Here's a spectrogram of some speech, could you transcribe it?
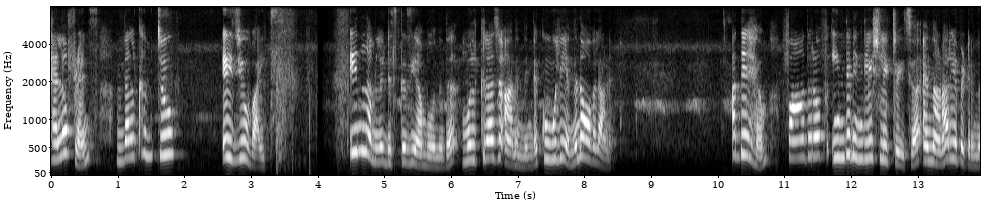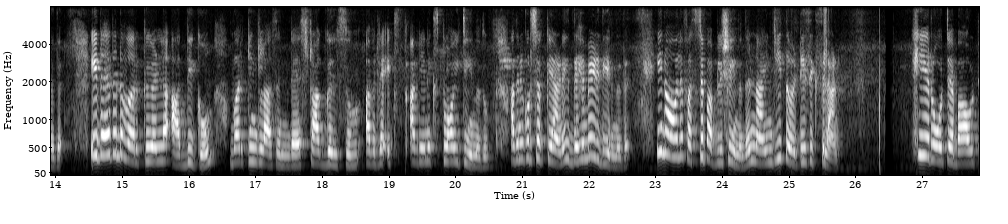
Hello friends welcome to Edu Vibes ഇന്ന് നമ്മൾ ഡിസ്കസ് ചെയ്യാൻ പോകുന്നത് മുൽക്രാജ് ആനന്ദിന്റെ കൂലി എന്ന നോവലാണ്. അദ്ദേഹം father of Indian English literature എന്നാണ് അറിയപ്പെട്ടിരുന്നത്. ഇദ്ദേഹത്തിന്റെ വർക്കുകളിൽ അധികവും വർക്കിംഗ് ക്ലാസ്സിന്റെ സ്ട്രഗിൾസും അവരുടെ എക്സ് അവരെ എക്സ്പ്ലോയിറ്റ് ചെയ്യുന്നതും അതിനെക്കുറിച്ചൊക്കെയാണ് ഇദ്ദേഹം എഴുതിയിരുന്നത്. ഈ നോവൽ ഫസ്റ്റ് പബ്ലിഷ് ചെയ്യുന്നത് നയന്റീൻ തേർട്ടി സിക്സിലാണ് he wrote about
